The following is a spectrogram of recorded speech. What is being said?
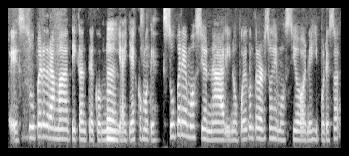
es súper dramática, entre mm. comillas, y es como que es súper emocional y no puede controlar sus emociones y por eso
